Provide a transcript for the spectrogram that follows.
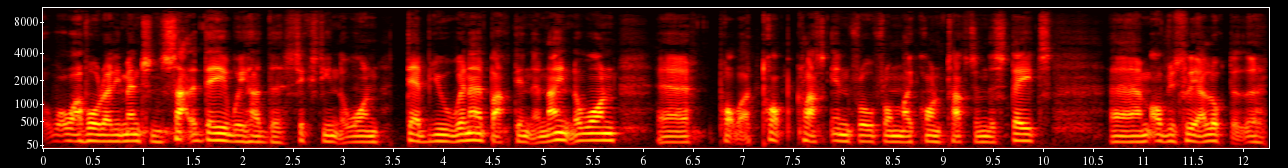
what I've already mentioned. Saturday we had the 16 to one debut winner backed into 9 to one. Uh, a top class info from my contacts in the states. Um, obviously, I looked at the,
